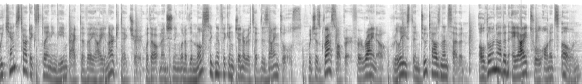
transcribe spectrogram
We can't start explaining the impact of AI in architecture without mentioning one of the most significant generative design tools, which is Grasshopper for Rhino, released in 2007. Although not an AI tool on its own,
